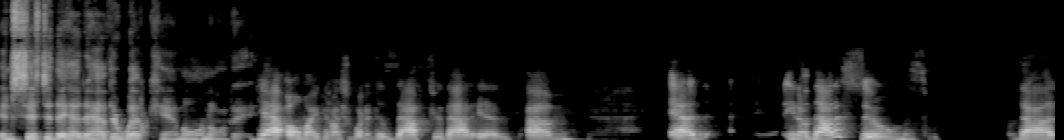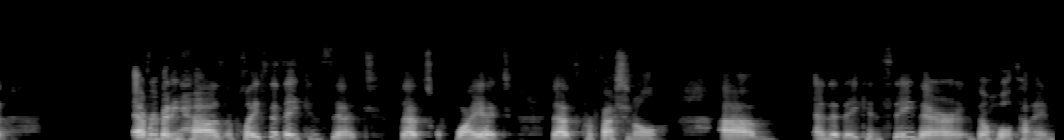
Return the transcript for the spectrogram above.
insisted they had to have their webcam on all day. Yeah. Oh my gosh. What a disaster that is. Um, and you know that assumes that everybody has a place that they can sit that's quiet, that's professional, um, and that they can stay there the whole time.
